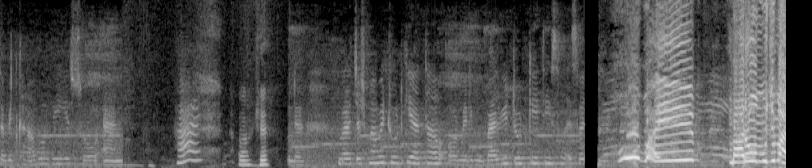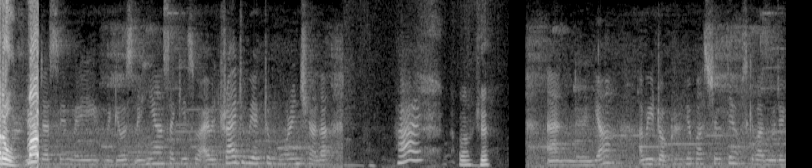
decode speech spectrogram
तबीयत ख़राब हो गई है सो एंड ओके मेरा चश्मा भी टूट गया था और मेरी मोबाइल भी टूट गई थी सो इस ओ भाई मारो मुझे मारो। मार। वजह से मेरी वीडियोस नहीं आ सकी so I will try to be active more इंशाल्लाह हाय ओके एंड या अभी डॉक्टर के पास चलते हैं उसके बाद मुझे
